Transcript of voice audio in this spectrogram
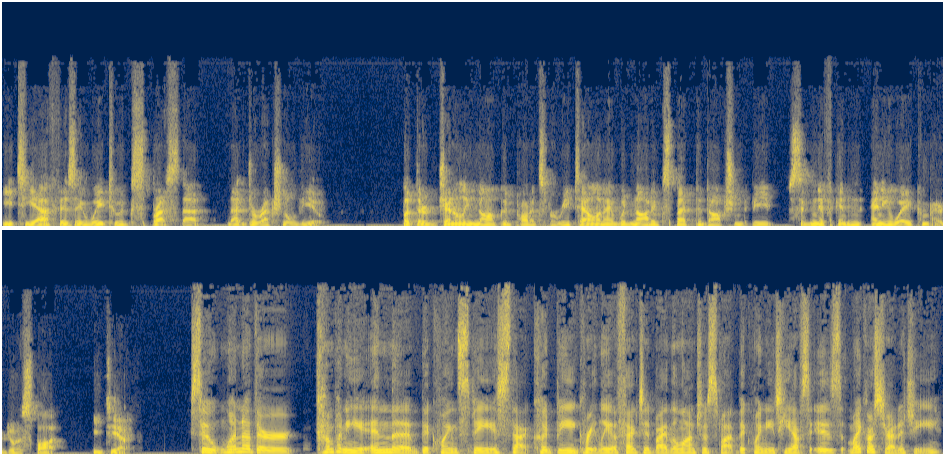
ETF is a way to express that that directional view. But they're generally not good products for retail, and I would not expect adoption to be significant in any way compared to a spot ETF. So one other company in the Bitcoin space that could be greatly affected by the launch of spot Bitcoin ETFs is MicroStrategy.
